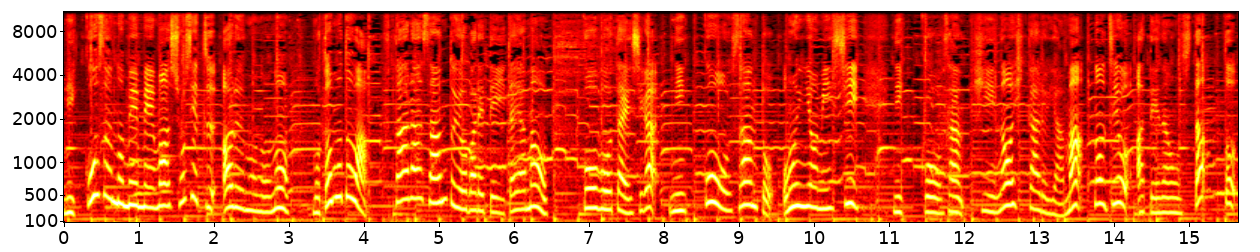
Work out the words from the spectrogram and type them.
日光山の命名は諸説あるもののもともとは二良山と呼ばれていた山を弘法大師が日光山と音読みし日光山日の光る山の字を当て直したと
